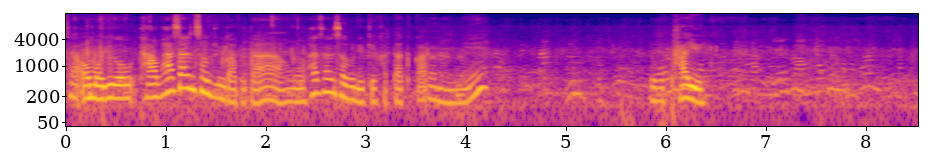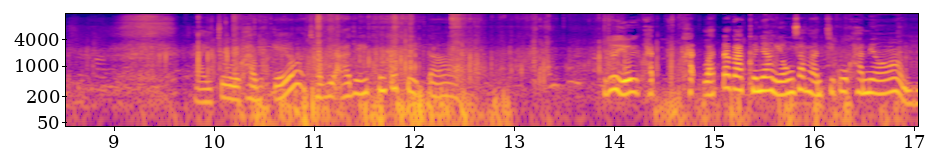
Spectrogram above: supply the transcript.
자, 어머, 이거 다 화산석인가 보다. 어, 화산석을 이렇게 갖다 깔아놨네. 그리고 바위. 자, 이쪽으로 가볼게요. 저기 아주 이쁜 꽃도 있다. 그죠? 여기 가, 가- 왔다가 그냥 영상 안 찍고 가면,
